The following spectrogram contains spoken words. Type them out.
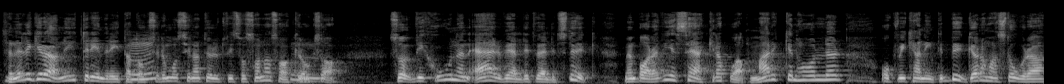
Sen är det grönytor inritat mm. också. Det måste ju naturligtvis vara sådana saker mm. också. Så visionen är väldigt, väldigt snygg. Men bara vi är säkra på att marken håller och vi kan inte bygga de här stora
